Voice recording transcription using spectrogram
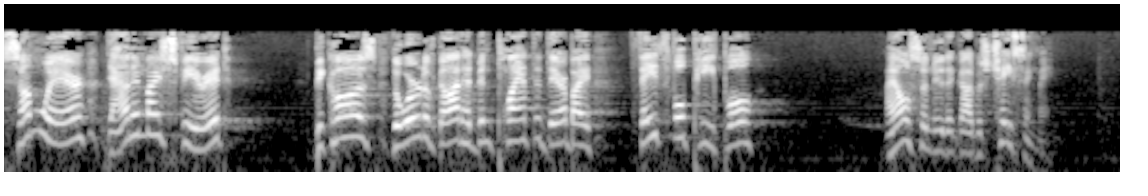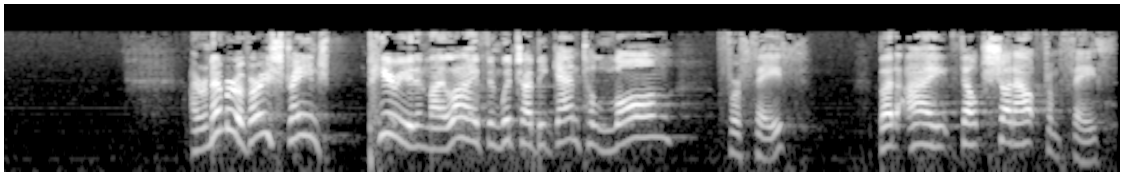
somewhere down in my spirit, because the Word of God had been planted there by faithful people, I also knew that God was chasing me. I remember a very strange period in my life in which I began to long for faith, but I felt shut out from faith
